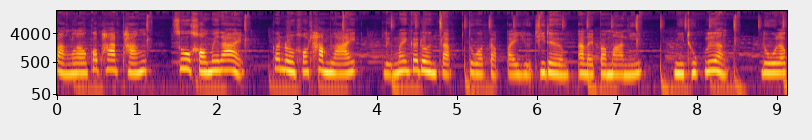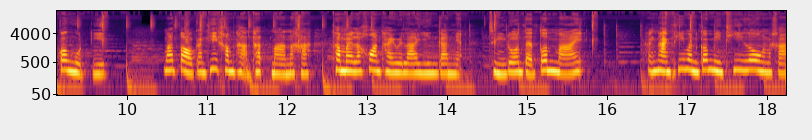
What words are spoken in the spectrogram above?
ฝั่งเราก็พลาดพัง สู้เขาไม่ได้ ก็โดนเขาทำร้าย หรือไม่ก็โดนจับตัวกลับไปอยู่ที่เดิมอะไรประมาณนี้ มีทุกเรื่อง ดูแล้วก็หงุดหงิด มาต่อกันที่คำถามถัดมานะคะทำไมละครไทยเวลายิงกันเนี่ย ถึงโดนแต่ต้นไม้ ทั้งๆที่มันก็มีที่โล่งนะคะ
